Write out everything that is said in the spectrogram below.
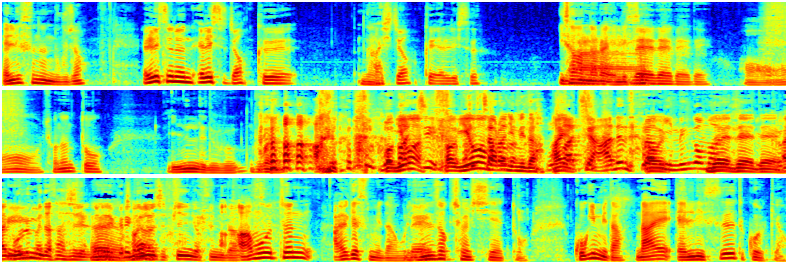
앨리스는 누구죠? 앨리스는 앨리스죠. 그 네. 아시죠? 그 앨리스. 이상한 아, 나라 앨리스. 네네네네. 어, 저는 또 있는데 누구? 누가 있나? 뭐 어, 위험한, 어, 위험한 발언입니다. 뭐 아니, 마치 아는 사람이 어, 있는 것만. 네네네. 네, 네. 아니, 모릅니다, 사실. 네, 네, 그러니까. 전혀 짚히는 게 없습니다. 아, 무튼 알겠습니다. 우리 네. 윤석철 씨의 또 곡입니다. 나의 앨리스 듣고 올게요.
